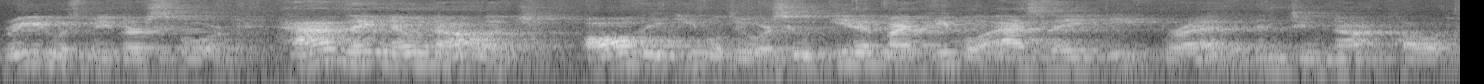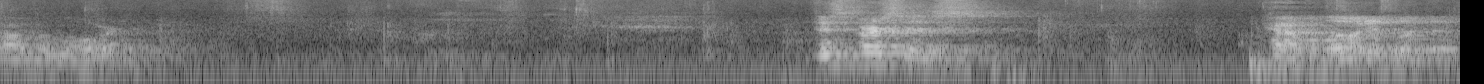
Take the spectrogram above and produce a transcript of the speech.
Read with me verse 4. Have they no knowledge, all the evildoers who eat up my people as they eat bread and do not call upon the Lord? This verse is kind of loaded with an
